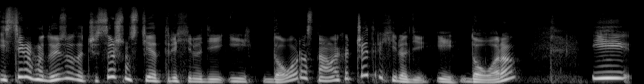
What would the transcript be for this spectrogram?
И стигнахме до извода, че всъщност тия 3000 и долара станаха 4000 и долара. И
